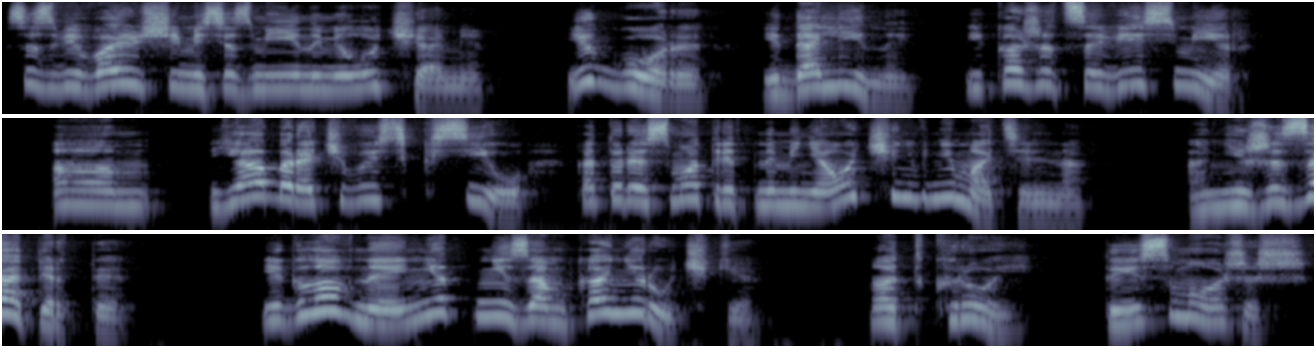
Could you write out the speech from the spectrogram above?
с извивающимися змеиными лучами. И горы, и долины, и, кажется, весь мир. Ам, я оборачиваюсь к Сиу, которая смотрит на меня очень внимательно. Они же заперты. И главное, нет ни замка, ни ручки. Открой, ты сможешь.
